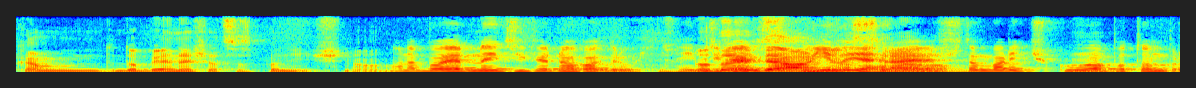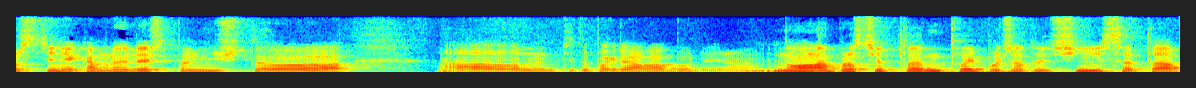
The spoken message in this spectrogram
kam doběhneš a co splníš. No. A nebo jedný dřív jedno a pak druhý. Nejdřív no to je ideální chvíli asi, hraješ no. v tom balíčku hmm. a potom prostě někam dojdeš, splníš to a a on ti to pak dává body. No. no ale prostě ten tvůj počáteční setup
